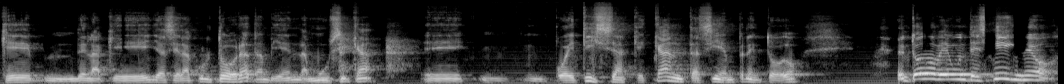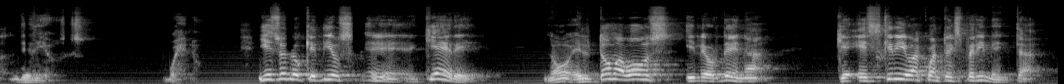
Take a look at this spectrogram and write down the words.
que, mm, de la que ella será cultora también, la música eh, poetiza, que canta siempre en todo, en todo ve un designio de Dios. Bueno, y eso es lo que Dios eh, quiere, ¿no? Él toma voz y le ordena que escriba cuanto experimenta,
